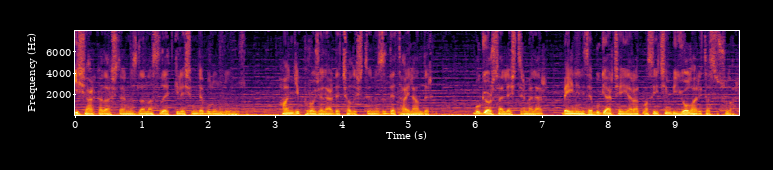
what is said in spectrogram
iş arkadaşlarınızla nasıl etkileşimde bulunduğunuzu, hangi projelerde çalıştığınızı detaylandırın. Bu görselleştirmeler beyninize bu gerçeği yaratması için bir yol haritası sunar.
